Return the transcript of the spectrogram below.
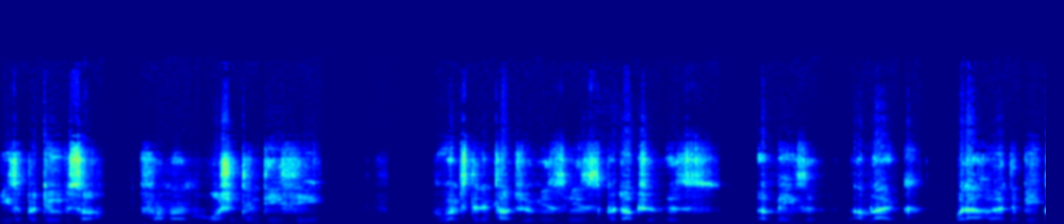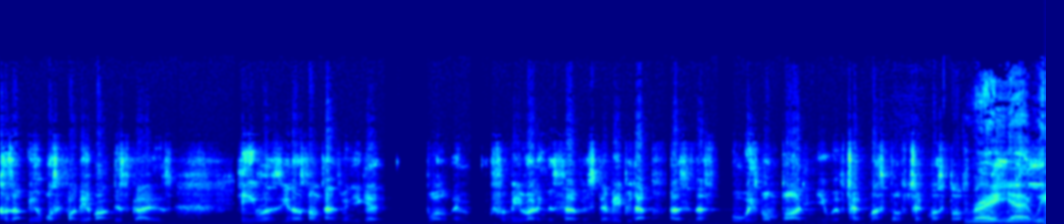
He's a producer from um, Washington D.C who I'm still in touch with, his his production is amazing. I'm like, when I heard the beat, because what's funny about this guy is he was, you know, sometimes when you get, well, for me running the service, there may be that person that's always bombarding you with, check my stuff, check my stuff. Right, normally, yeah, we,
